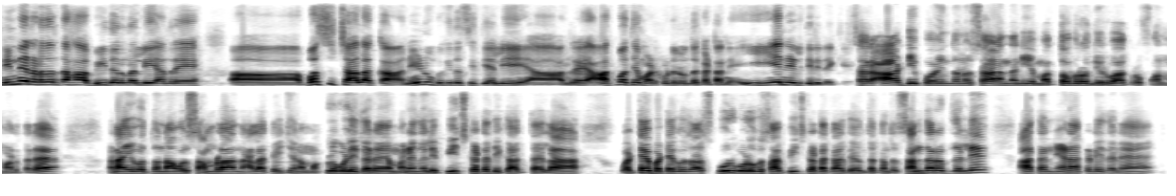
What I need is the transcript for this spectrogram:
ನಿನ್ನೆ ನಡೆದಂತಹ ಬೀದರ್ನಲ್ಲಿ ಅಂದ್ರೆ, ಆ, ಬಸ್ ಚಾಲಕ ನೇಣು ಬಿಗಿದ ಸ್ಥಿತಿಯಲ್ಲಿ ಅಂದ್ರೆ ಆತ್ಮಹತ್ಯೆ ಮಾಡ್ಕೊಂಡಿರುವಂತ ಘಟನೆ. ಈ ಏನ್ ಹೇಳ್ತೀರಿ ಇದಕ್ಕೆ? ಸರ್, ಆ ಡಿಪೋ ಇಂದನೂ ಸಹ ನನಗೆ ಮತ್ತೊಬ್ಬರು ನಿರ್ವಾಹಕರು ಫೋನ್ ಮಾಡ್ತಾರೆ. ಅಣ್ಣ, ಇವತ್ತು ನಾವು ಸಂಬಳ ನಾಲ್ಕೈದು ಜನ ಮಕ್ಳುಗಳಿದ್ದಾರೆ, ಮನೆಯಲ್ಲಿ ಪೀಚ್ ಕಟ್ಟೋದಕ್ಕಾಗ್ತಾ ಇಲ್ಲ. ಹೊಟ್ಟೆ ಬಟ್ಟೆಗೂ ಸಹ ಸ್ಕೂಲ್ಗಳಿಗೂ ಸಹ ಪೀಚ್ ಕಟ್ಟಕ್ಕಾಗದೆ ಅಂತಕ್ಕಂಥ ಸಂದರ್ಭದಲ್ಲಿ ಆತ ನೇಣ ಕಟ್ಟಿದ್ದಾನೆ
